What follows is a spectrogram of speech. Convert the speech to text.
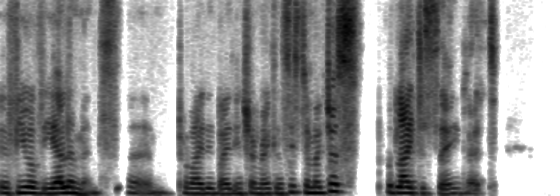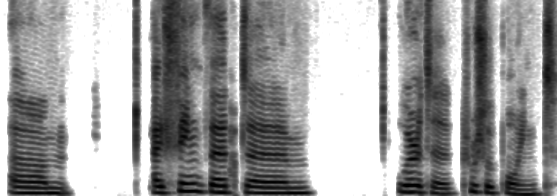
a few of the elements um, provided by the Inter-American system. I just would like to say that um, I think that um, we're at a crucial point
